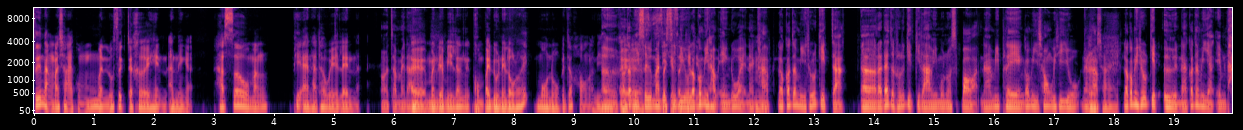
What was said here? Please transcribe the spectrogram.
ซื้อหนังมาฉายผมเหมือนรู้สึกจะเคยเห็นอันนึงอะฮัตเซิลมั้งที่แอนฮัตเวย์เล่นอะอ๋อจำไม่ได้ เออ มันจะมีเรื่องหนึงผมไปดูในโรงแล้วเฮ้ยโมโนเป็นเจ้าของอันนี้หเอรอเขาจะมีซื้อมาสดิกิสลติบิวสกิแล้วก็มีอยู่ทำเองด้วยนะครับ แล้วก็จะมีธุรกิจจากเอ่อ รายได้จากธุรกิจกีฬามีโมโนสปอร์ตนะ มีเพลงก็มีช่องวิทยุนะครับเออใช่แล้วก็มีธุรกิจอื่นนะ ก็จะมีอย่างเอ็มไท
